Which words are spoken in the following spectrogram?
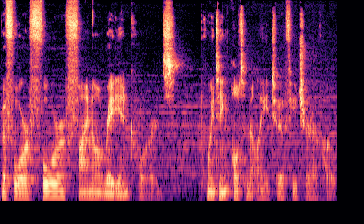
before four final radiant chords, pointing ultimately to a future of hope.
